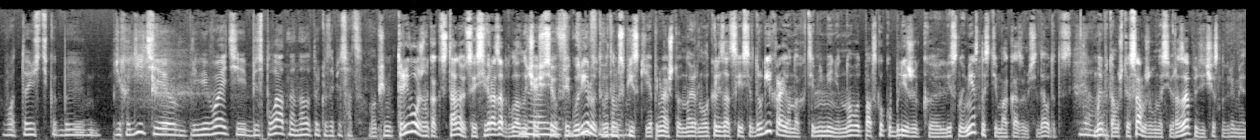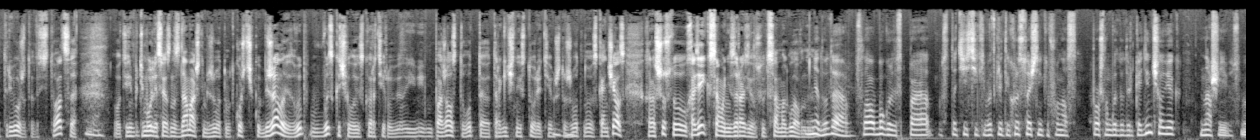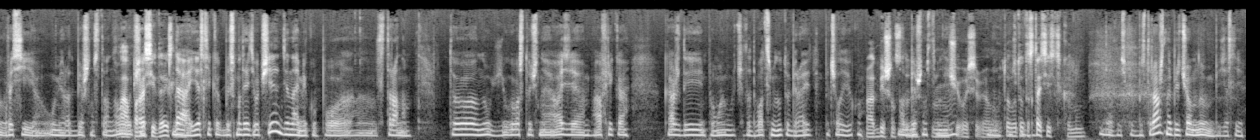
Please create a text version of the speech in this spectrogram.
Вот, то есть, как бы Приходите, прививайте, бесплатно, надо только записаться. В общем, тревожно как-то становится. И Северо-Запад, главное, да, чаще всего фигурирует в этом списке. Я понимаю, что, наверное, локализация есть и в других районах, тем не менее, но вот поскольку ближе к лесной местности мы оказываемся, да, вот это да, мы, да. потому что я сам живу на Северо-Западе, честно говоря, меня тревожит эта ситуация. Да. Вот, тем более связано с домашними животными. Вот кошечка убежала, вы, выскочила из квартиры, и, пожалуйста, вот трагичная история тем, что животное скончалось. Хорошо, что хозяйка сама не заразилась, это самое главное. Нет, ну да, Слава богу, по статистике в открытых источниках у нас в прошлом году только один человек нашей в России умер от бешенства. Но а, вообще, по России, да? Если да, если как бы смотреть вообще динамику по э, странам, то ну, Юго-Восточная Азия, Африка, каждый, по-моему, что-то 20 минут убирает по человеку. От бешенства, от бешенства да? Ничего себе. Да, вот вот эта статистика. Ну... Да, то есть как бы страшно, причем, ну, если ну,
